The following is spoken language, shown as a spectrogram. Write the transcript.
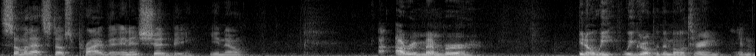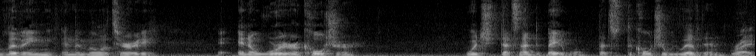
some of that stuff's private and it should be you know I- remember, you know, we, we grew up in the military and, and living in the military in a warrior culture, which that's not debatable. That's the culture we lived in. right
